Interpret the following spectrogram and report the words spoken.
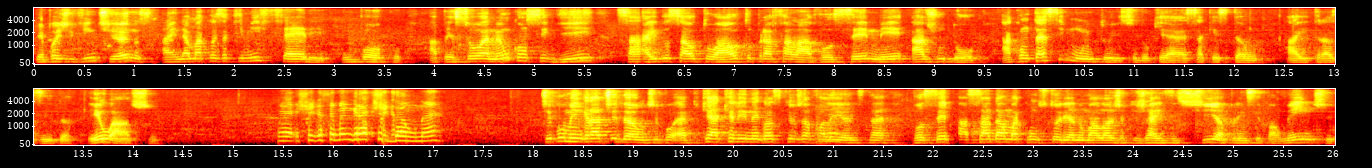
depois de 20 anos, ainda é uma coisa que me fere um pouco. A pessoa não conseguir sair do salto alto para falar, você me ajudou. Acontece muito isso do que é essa questão aí trazida. Eu acho. É, chega a ser uma ingratidão, né? Tipo uma ingratidão, tipo, é porque é aquele negócio que eu já falei é. antes, né? Você passar a dar uma consultoria numa loja que já existia, principalmente,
